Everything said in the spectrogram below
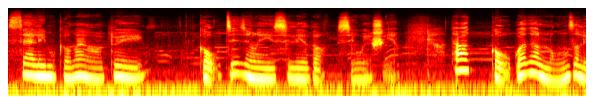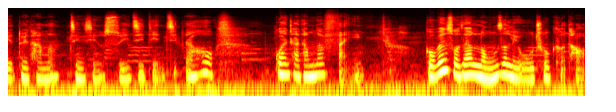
塞利格曼啊，对狗进行了一系列的行为实验。他把狗关在笼子里，对它们进行随机电击，然后观察它们的反应。狗被锁在笼子里，无处可逃，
